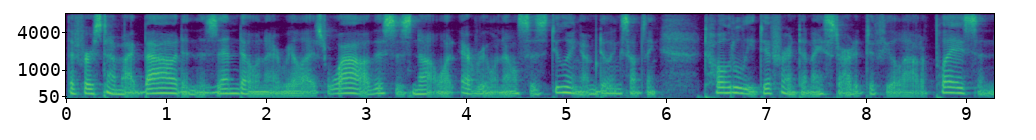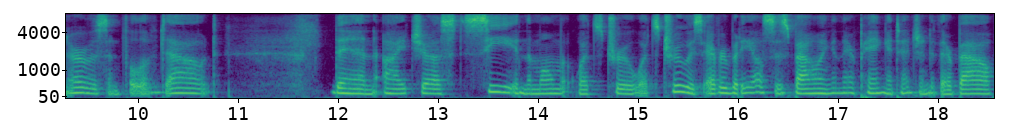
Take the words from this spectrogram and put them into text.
the first time I bowed in the Zendo and I realized, wow, this is not what everyone else is doing. I'm doing something totally different. And I started to feel out of place and nervous and full of doubt. Then I just see in the moment what's true. What's true is everybody else is bowing and they're paying attention to their bow.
